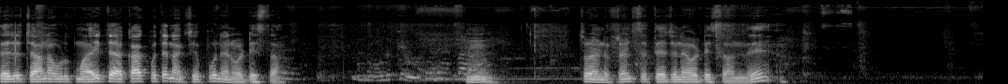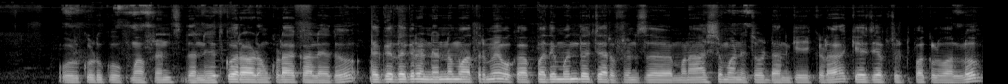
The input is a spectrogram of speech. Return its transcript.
తేజు చాలా ఉడుకుమా? అయితే కాకపోతే నాకు చెప్పు నేను వడ్డిస్తా. చూడండి ఫ్రెండ్స్ తేజునే వడ్డిస్తా ఉంది. ఉడుకుడుకు ఉప్మా ఫ్రెండ్స్ దాన్ని ఎత్తుకోరావడం కూడా కాలేదు. దగ్గర దగ్గర నిన్న మాత్రమే ఒక పది మంది వచ్చారు ఫ్రెండ్స్ మన ఆశ్రమాన్ని చూడడానికి ఇక్కడ కేజీఎఫ్ చుట్టుపక్కల వాళ్ళు.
